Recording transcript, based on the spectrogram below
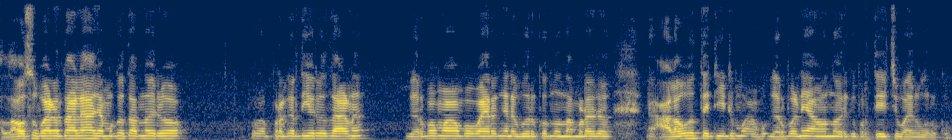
അള്ളാഹു സുബാനത്താല നമുക്ക് തന്നൊരു പ്ര- പ്രകൃതി ഒരു ഇതാണ്. ഗർഭമാകുമ്പോൾ വയറിങ്ങനെ വീർക്കുന്നു. നമ്മുടെ ഒരു അളവ് തെറ്റിയിട്ടും ഗർഭിണിയാവുന്നവർക്ക് പ്രത്യേകിച്ച് വയറ് വീർക്കും.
